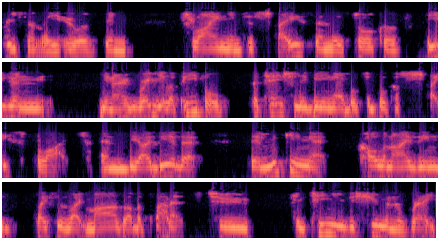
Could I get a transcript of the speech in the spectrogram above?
recently who have been flying into space and there's talk of even, you know, regular people potentially being able to book a space flight. And the idea that they're looking at colonizing places like Mars, other planets to continue the human race.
